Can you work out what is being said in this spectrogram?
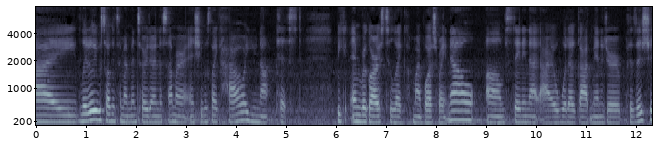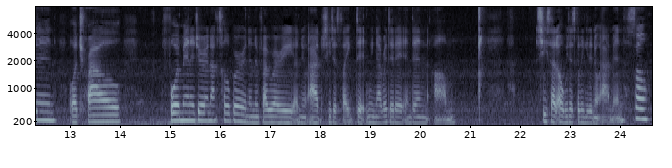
I literally was talking to my mentor during the summer, and she was like, How are you not pissed? in regards to like my boss right now, um, stating that I would have got manager position or trial for manager in October, and then in February a new ad. She just like did we never did it, and then um, she said, "Oh, we're just gonna get a new admin." So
